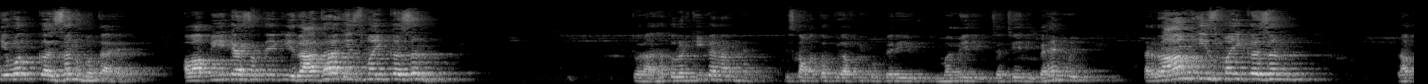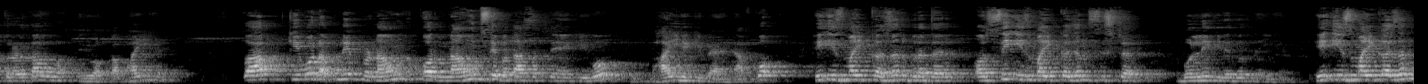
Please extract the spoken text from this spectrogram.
केवल कज़न होता है। अब आप ये कह सकते हैं कि राधा इज़ माई कज़न तो राधा तो लड़की का नाम है। इसका मतलब आपकी फुफेरी, ममेरी, चचेरी, बहन हुई। Ram is my cousin Ram तो लड़का हुआ वो आपका भाई है। तो आप केवल अपने प्रोनाउन और नाउन से बता सकते हैं कि वो भाई है कि बहन है। आपको he is my cousin brother और she is my cousin sister बोलने की ज़रूरत नहीं है। ही इज़ माई कज़न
